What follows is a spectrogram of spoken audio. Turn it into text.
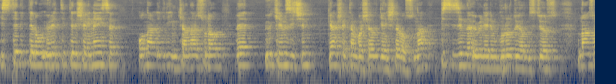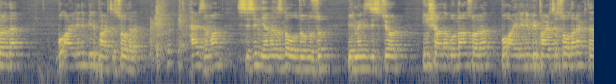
istedikleri o ürettikleri şey neyse onlarla ilgili imkanlar sunalım ve ülkemiz için gerçekten başarılı gençler olsunlar. Biz sizinle övünelim, gurur duyalım istiyoruz. Bundan sonra da bu ailenin bir parçası olarak her zaman sizin yanınızda olduğumuzu bilmenizi istiyorum. İnşallah bundan sonra bu ailenin bir parçası olarak da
